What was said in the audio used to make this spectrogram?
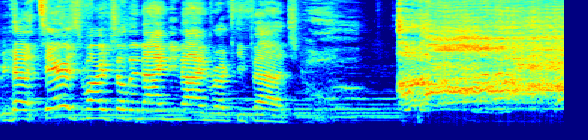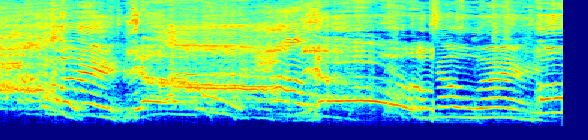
We got a Terrace Marshall, the 99 rookie patch. Oh! Yo! Yo! No way! Oh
